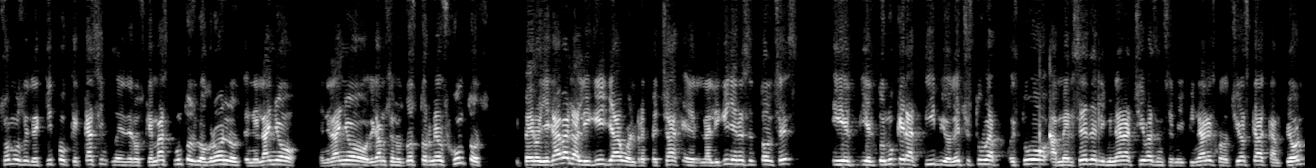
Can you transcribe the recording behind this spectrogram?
somos el equipo que casi de los que más puntos logró en, en el año, en el año, digamos, en los dos torneos juntos pero llegaba la liguilla o el repechaje, la liguilla en ese entonces, y el, y el Toluca era tibio. De hecho, estuvo a, estuvo a merced de eliminar a Chivas en semifinales cuando Chivas queda campeón,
